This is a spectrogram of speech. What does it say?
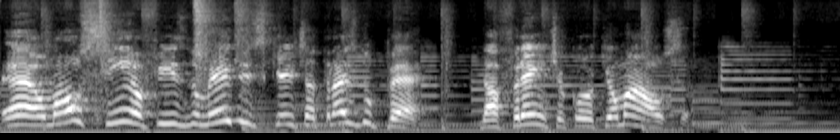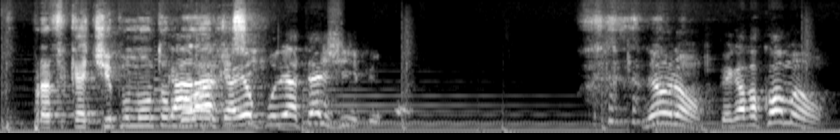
É, uma alcinha eu fiz no meio do skate, atrás do pé. Da frente, eu coloquei uma alça. Pra ficar tipo um mountain Caraca, board, aí assim. eu pulei até Jeep, cara. não, não, pegava com a mão.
